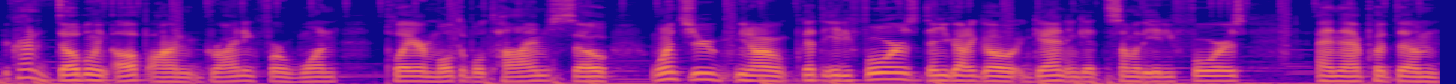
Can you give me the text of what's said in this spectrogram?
you're kind of doubling up on grinding for one player multiple times. So once you, you know, get the 84s, then you got to go again and get some of the 84s and then put them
